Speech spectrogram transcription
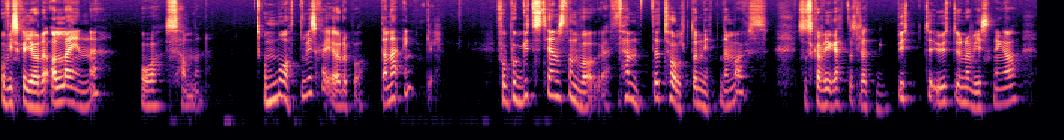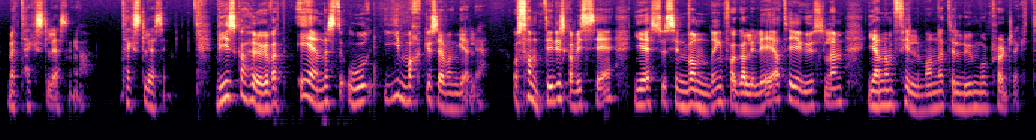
Og vi skal gjøre det alene og sammen. Og måten vi skal gjøre det på, den er enkel. For på gudstjenestene våre 5., 12. og 19. mars så skal vi rett og slett bytte ut undervisninga med tekstlesing. Vi skal høre hvert eneste ord i Markusevangeliet. Og samtidig skal vi se Jesus sin vandring fra Galilea til Jerusalem gjennom filmene til Lumo Project,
